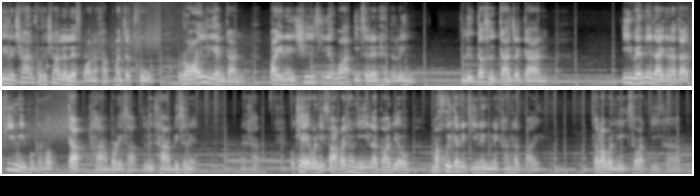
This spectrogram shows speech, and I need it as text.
detection protection และ response นะครับ มันจะถูกร้อยเรียงกันไปในชื่อที่เรียกว่า incident handling หรือก็คือการจัดการอีเวนต์ใดๆ ก็แล้วแต่ที่มีผลกระทบกับทางบริษัทหรือทาง business นะครับโอเค วันนี้ฝากไว้เท่านี้แล้วก็เดี๋ยวมาคุยกันอีกทีหนึ่งในครั้งถัดไปสำหรับวันนี้ สวัสดีครับ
